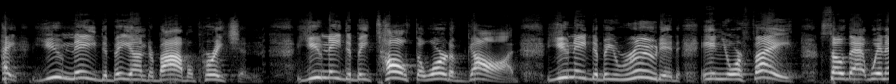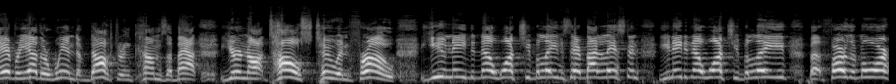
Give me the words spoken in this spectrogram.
Hey, you need to be under Bible preaching. You need to be taught the Word of God. You need to be rooted in your faith so that when every other wind of doctrine comes about, you're not tossed to and fro. You need to know what you believe. Is everybody listening? You need to know what you believe, but furthermore,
